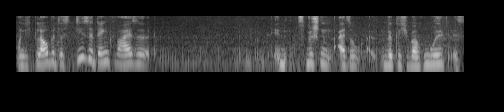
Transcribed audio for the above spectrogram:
Und ich glaube, dass diese Denkweise inzwischen also wirklich überholt ist.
